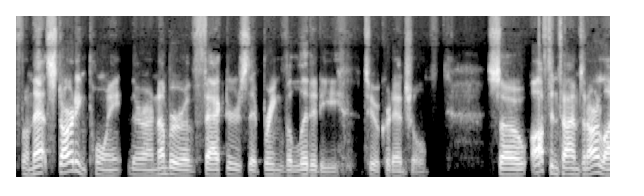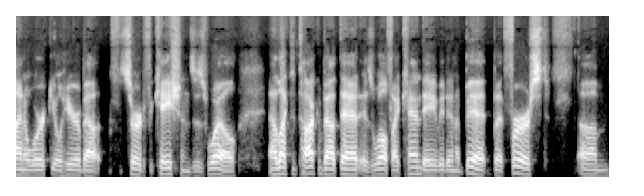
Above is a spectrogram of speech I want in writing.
from that starting point, there are a number of factors that bring validity to a credential. So, oftentimes in our line of work, you'll hear about certifications as well. And I'd like to talk about that as well, if I can, David, in a bit. But first, um,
